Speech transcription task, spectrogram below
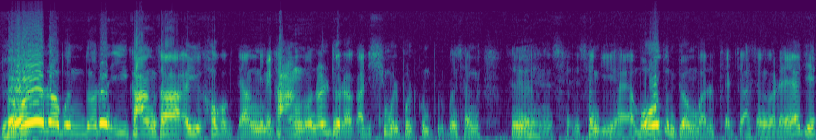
여러분들은 이 강사, 이 허국대장님의 강론을 들어가지 힘을 불끈불끈 생, 세- 세- 생기해야 모든 병마를 퇴치할 생각을 해야지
